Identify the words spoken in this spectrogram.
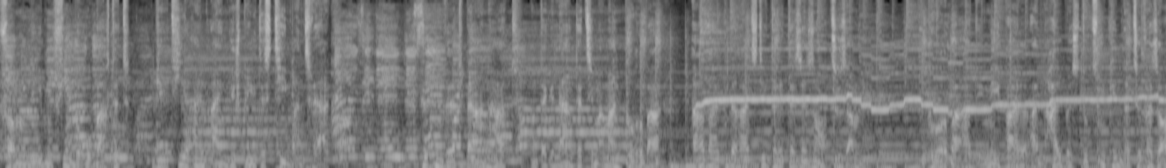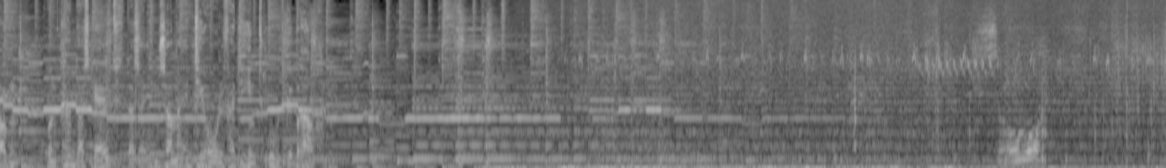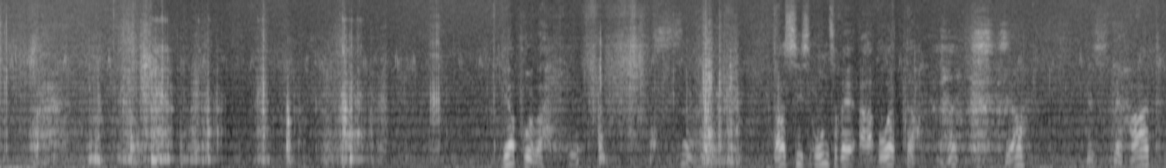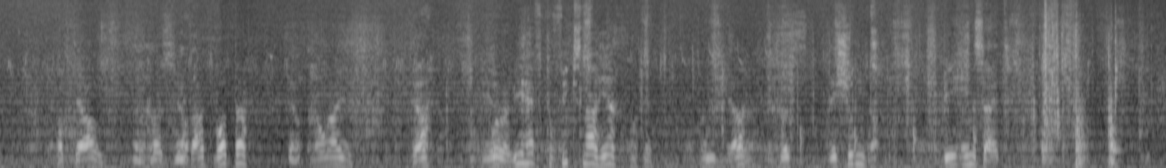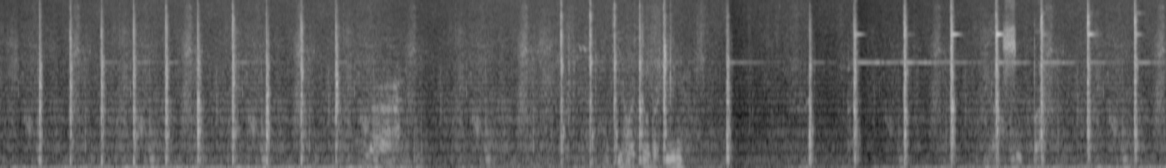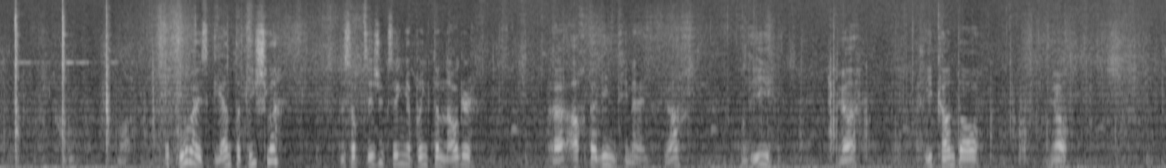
Vom lieben Vieh beobachtet, geht hier ein eingespieltes Team ans Werk. Hüttenwirt Bernhard und der gelernte Zimmermann Purba arbeiten bereits die dritte Saison zusammen. Purba hat in Nepal ein halbes Dutzend Kinder zu versorgen und kann das Geld, das er im Sommer in Tirol verdient, gut gebrauchen. Ja, Purba. Das ist unsere Aorta. Ja, das ist der Heart of the arm. Because without water, no iron. Ja, Purba, we have to fix now here. Okay. And, yeah, because they shouldn't be inside. Heute noch dagegen. Ja, super. Der Bruder ist gelernter Tischler. Das habt ihr eh schon gesehen, er bringt den Nagel äh, auch bei Wind hinein. Ja? Und ich, ja, ich kann da, ja,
